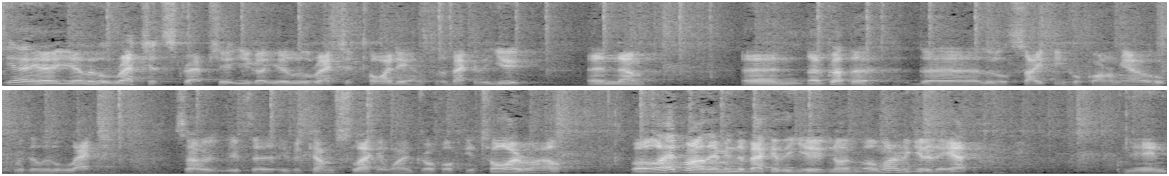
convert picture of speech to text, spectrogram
you know, your, your little ratchet straps, you, you, got your little ratchet tie downs for the back of the ute, and um, and they've got the, the little safety hook on them, you know, a hook with a little latch, so if, the, if it comes slack it won't drop off your tie rail. Well, I had one of them in the back of the ute, and I, I wanted to get it out, and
